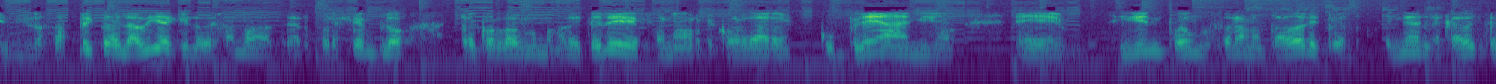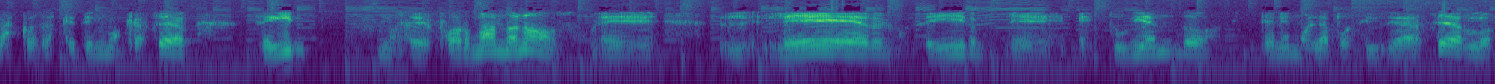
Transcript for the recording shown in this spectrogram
en los aspectos de la vida que lo dejamos de hacer. Por ejemplo, recordar números de teléfono, recordar cumpleaños. Eh, si bien podemos usar anotadores, pero tener en la cabeza las cosas que tenemos que hacer, seguir, no sé, formándonos, eh, leer, seguir eh, estudiando, si tenemos la posibilidad de hacerlo,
